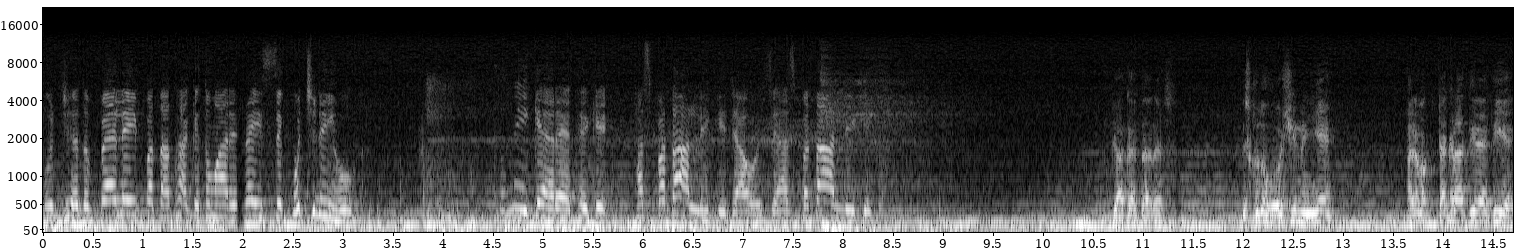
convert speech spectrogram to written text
मुझे तो पहले ही पता था कि तुम्हारे रईस से कुछ नहीं होगा। तुम ही कह रहे थे कि अस्पताल लेके जाओ इसे अस्पताल लेके जाओ। क्या कहता रस इसको तो होश ही नहीं है। हर वक्त टकराती रहती है।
